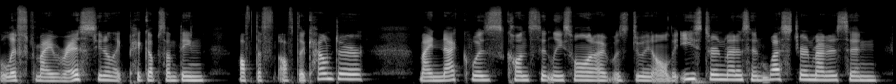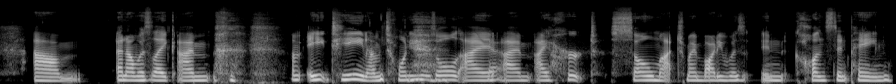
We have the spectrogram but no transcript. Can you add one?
lift my wrist, you know, like pick up something off the off the counter. My neck was constantly swollen. I was doing all the Eastern medicine, Western medicine, um, and I was like, I'm, I'm 18. I'm 20 years old. I Yeah. I'm I hurt so much. My body was in constant pain.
